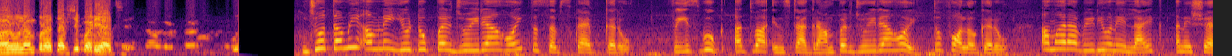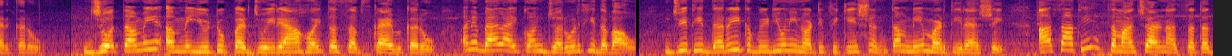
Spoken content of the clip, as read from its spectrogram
મારું નામ પ્રતાપસિંહ પડિયા છે. જો તમે અમને યુટ્યુબ પર જોઈ રહ્યા હોય તો સબસ્ક્રાઇબ કરો. ફેસબુક અથવા ઇન્સ્ટાગ્રામ પર જોઈ રહ્યા હોય તો ફોલો કરો. અમારા વિડીયોને લાઈક અને શેર કરો. જો તમે અમને યુટ્યુબ પર જોઈ રહ્યા હોય તો સબસ્ક્રાઇબ કરો અને બેલ આઇકોન જરૂરથી દબાવો, જેથી દરેક વિડીયોની નોટિફિકેશન તમને મળતી રહેશે. આ સાથે સમાચારના સતત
